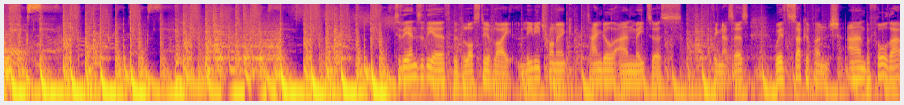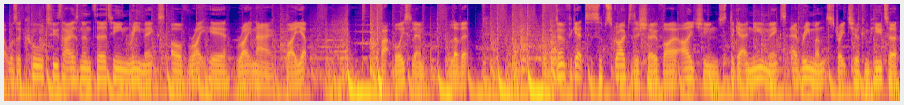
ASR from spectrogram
the. To the ends of the earth with Velocity of Light, Lelytronic, Tangle, and Mates I think that says, with Sucker Punch. And before that was a cool 2013 remix of Right Here, Right Now by, yep, Fatboy Slim. Love it. Don't forget to subscribe to this show via iTunes to get a new mix every month straight to your computer.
